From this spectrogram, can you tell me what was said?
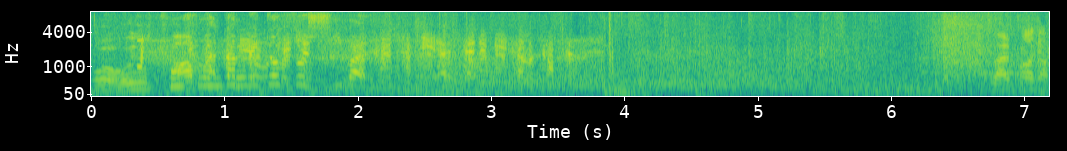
뭐야 어디서 총 아, 쏘는 반탄 뺏겼어, 씨발. Appears to be an enemy helicopter. 이거 알파 가자.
